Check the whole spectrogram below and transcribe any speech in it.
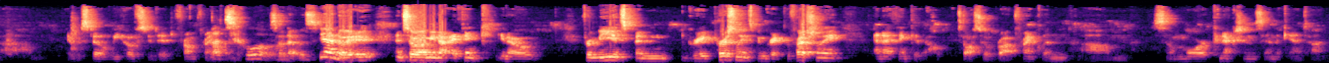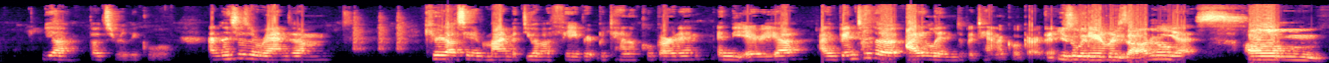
um, it was still we hosted it from Franklin. That's cool. So that was yeah no, it, and so I mean I think you know for me it's been great personally, it's been great professionally, and I think it, it's also brought Franklin um, some more connections in the canton. Yeah, that's really cool. And this is a random curiosity of mine, but do you have a favorite botanical garden in the area? I've been to the Island Botanical Garden. Di near Brissago? Yes. Um,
